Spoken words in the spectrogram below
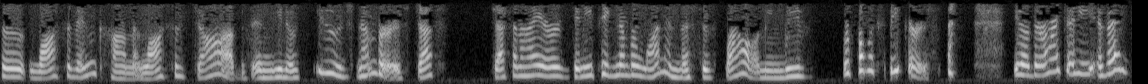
to loss of income and loss of jobs and you know huge numbers. Jeff Jeff and I are guinea pig number one in this as well. I mean, we've we're public speakers. you know, there aren't any events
